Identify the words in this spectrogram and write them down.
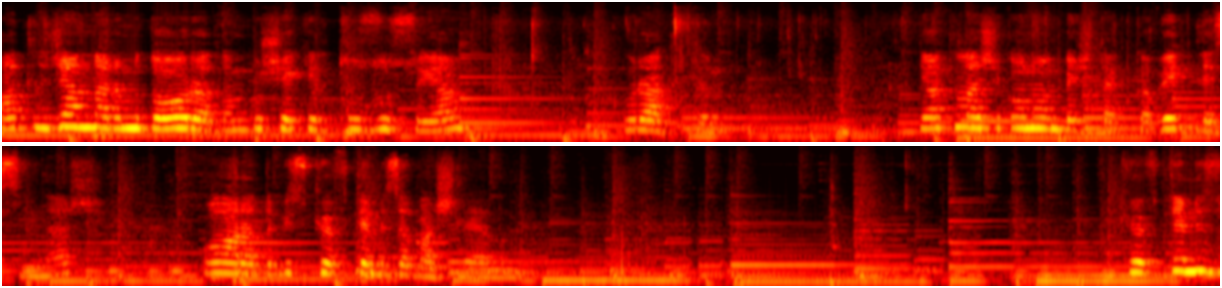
Patlıcanlarımı doğradım. Bu şekilde tuzlu suya bıraktım. Yaklaşık 10-15 dakika beklesinler. O arada biz köftemize başlayalım. Köftemiz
